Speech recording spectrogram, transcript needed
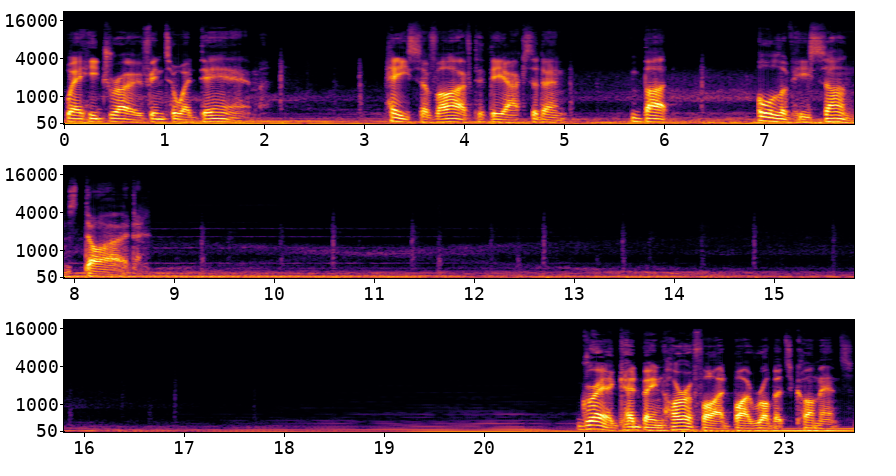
where he drove into a dam. He survived the accident, but all of his sons died. Greg had been horrified by Robert's comments,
